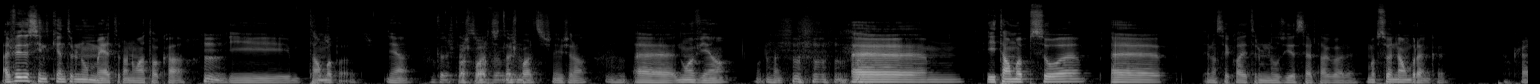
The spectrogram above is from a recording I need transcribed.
Às vezes eu sinto que entro num metro ou num autocarro Hum. e está uma. Transportes. Yeah, Transportes, transportes, novamente. transportes em geral. Uhum. Ah, num avião. Ahm, e está uma pessoa. ah, eu não sei qual é a terminologia certa agora. Uma pessoa não branca. Ok.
